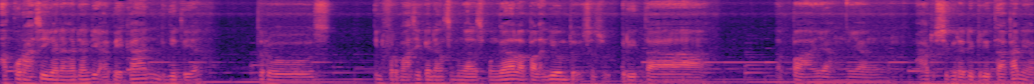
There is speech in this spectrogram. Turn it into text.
akurasi kadang-kadang diabaikan begitu ya. Terus informasi kadang sepenggal-sepenggal apalagi untuk berita apa yang yang harus segera diberitakan ya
